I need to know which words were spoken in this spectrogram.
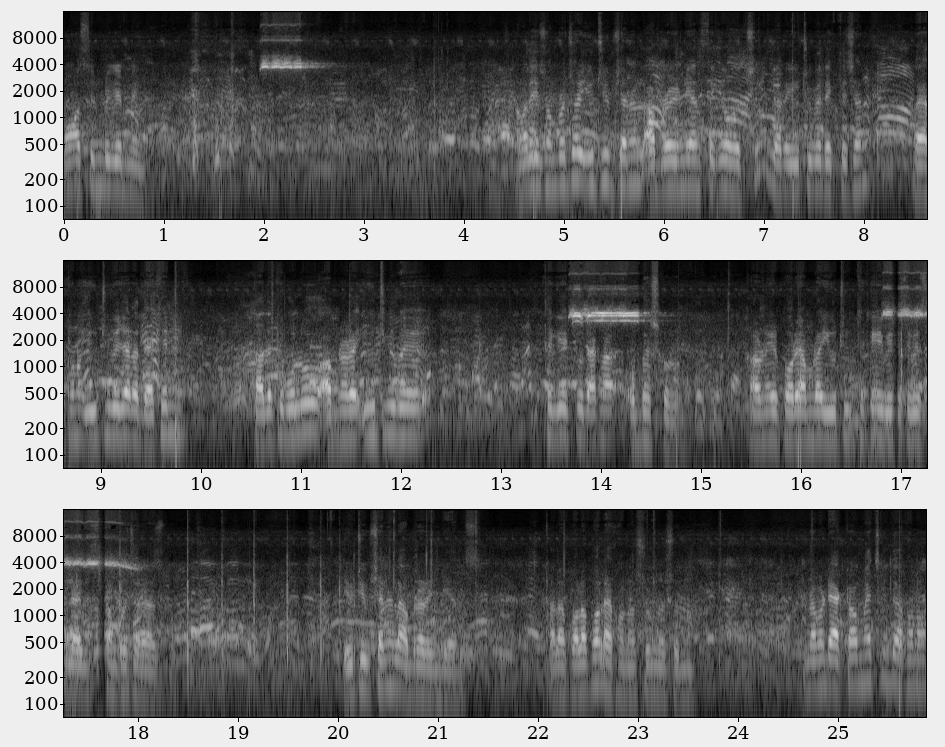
মহাসিন ব্রিগেড নেই। আমাদের এই সম্প্রচার ইউটিউব চ্যানেল আবরার ইন্ডিয়ান্স থেকেও হচ্ছে। যারা ইউটিউবে দেখতে চান বা এখনও ইউটিউবে যারা দেখেননি, তাদেরকে বলব আপনারা ইউটিউবে থেকে একটু দেখা, অভ্যাস করুন। কারণ এরপরে আমরা ইউটিউব থেকেই বেশি বেশি লাইভ সম্প্রচারে আসব। YouTube channel Abrar Indians. খেলার ফলাফল এখনও শূন্য শূন্য। টুর্নামেন্টে একটাও ম্যাচ কিন্তু এখনও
